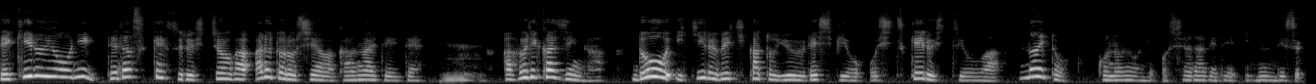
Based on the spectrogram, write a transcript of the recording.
できるように手助けする主張があるとロシアは考えていて、えうん。アフリカ人がどう生きるべきかというレシピを押し付ける必要はないとこのようにおっしゃられているんです。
